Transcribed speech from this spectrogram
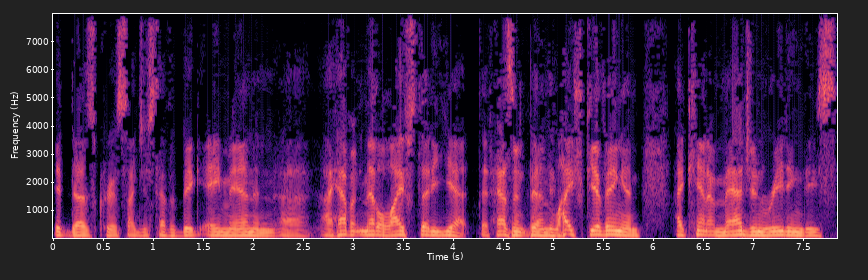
It does, Chris. I just have a big amen, and uh, I haven't met a life study yet that hasn't been life-giving, and I can't imagine reading these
